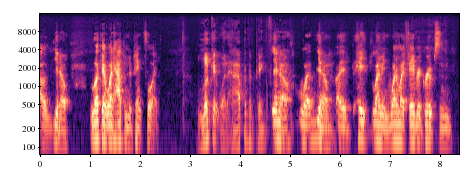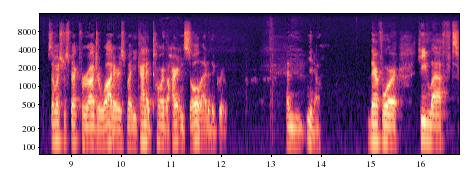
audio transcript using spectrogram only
uh, you know, look at what happened to Pink Floyd. Look at what happened to Pink Floyd. You know what? You know, yeah. I hate. I mean, one of my favorite groups, and so much respect for Roger Waters, but he kind of tore the heart and soul out of the group, and you know, therefore he left.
